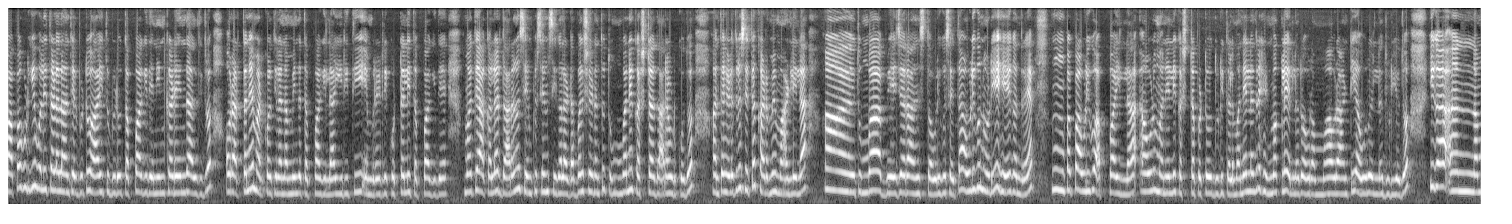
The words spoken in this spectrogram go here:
ಪಾಪ ಹುಡುಗಿ ಹೊಲಿತಾಳಲ್ಲ ಅಂತ ಹೇಳ್ಬಿಟ್ಟು, ಆಯಿತು ಬಿಡು, ತಪ್ಪಾಗಿದೆ ನಿನ್ನ ಕಡೆಯಿಂದ ಅಲ್ದಿದ್ರು ಅವ್ರು ಅರ್ಥನೇ ಮಾಡ್ಕೊಳ್ತಿಲ್ಲ. ನಮ್ಮಿಂದ ತಪ್ಪಾಗಿಲ್ಲ. ಈ ರೀತಿ ಎಂಬ್ರಾಯ್ಡ್ರಿ ಕೊಟ್ಟಲ್ಲಿ ತಪ್ಪಾಗಿದೆ. ಮತ್ತು ಆ ಕಲರ್ ದಾರನೂ ಸೇಮ್ ಟು ಸೇಮ್ ಸಿಗಲ್ಲ. ಡಬಲ್ ಶೇಡ್ ಅಂತೂ ತುಂಬಾ ಕಷ್ಟ ದಾರ ಹುಡ್ಕೋದು. ಅಂತ ಹೇಳಿದ್ರು ಸಹಿತ ಕಡಿಮೆ ಮಾಡಲಿಲ್ಲ. ತುಂಬ ಬೇಜಾರ ಅನಿಸ್ತು ಅವಳಿಗೂ ಸಹಿತ. ಅವಳಿಗೂ ನೋಡಿ ಹೇಗಂದರೆ ಪಾಪ ಅವಳಿಗೂ ಅಪ್ಪ ಇಲ್ಲ. ಅವಳು ಮನೆಯಲ್ಲಿ ಕಷ್ಟಪಟ್ಟು ದುಡಿತಾಳೆ. ಮನೆಯಲ್ಲಿ ಅಂದರೆ ಹೆಣ್ಮಕ್ಳೇ ಎಲ್ಲರೂ, ಅವ್ರ ಅಮ್ಮ, ಅವ್ರ ಆಂಟಿ, ಅವರು ಎಲ್ಲ ದುಡಿಯೋದು. ಈಗ ನಮ್ಮ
